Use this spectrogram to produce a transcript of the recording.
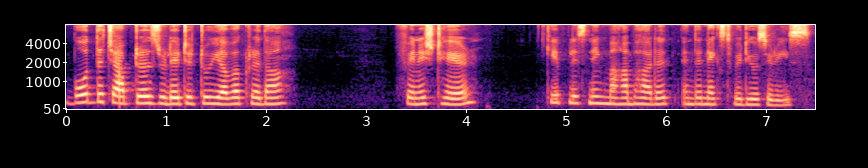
Both the chapters related to Yavakrida finished here. Keep listening Mahabharat in the next video series.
